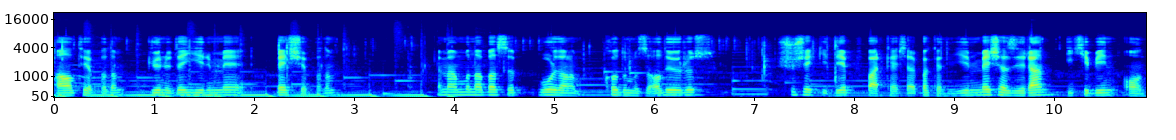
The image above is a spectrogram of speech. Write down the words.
6 yapalım. Günü de 25 yapalım. Hemen buna basıp buradan kodumuzu alıyoruz şu şekilde yapıp arkadaşlar bakın 25 Haziran 2010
